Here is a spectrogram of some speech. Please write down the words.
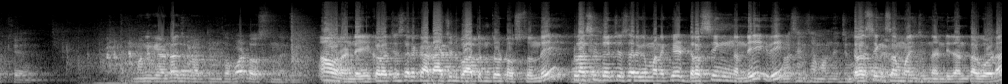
ఓకే. మనకి అటాచ్ బాత్రూమ్తో పాటు వస్తుంది అవునండి ఇక్కడ వచ్చేసరికి అటాచ్డ్ బాత్రూమ్ తోటి వస్తుంది. ప్లస్ ఇది వచ్చేసరికి మనకి డ్రెస్సింగ్ అండి ఇది. డ్రెస్సింగ్ సంబంధించిందండి ఇదంతా కూడా.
